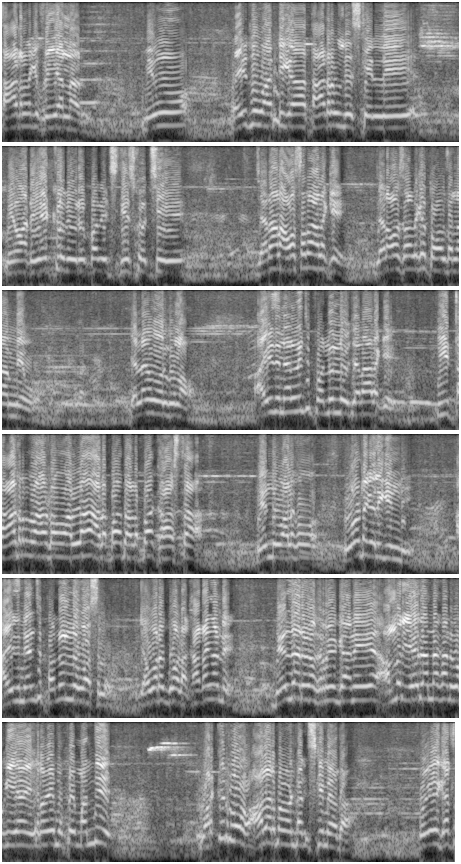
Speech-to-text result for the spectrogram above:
తాటలకి ఫ్రీ అన్నారు. మేము రైతు వాటిగా తాటలు తీసుకెళ్ళి మేము వాటి రేట్లు వెయ్యి రూపాయలు ఇచ్చి తీసుకొచ్చి జనాల అవసరాలకే జన అవసరాలకే తోలుతున్నాం మేము. ఎల్లగా తోలుతున్నాం. ఐదు నెలల నుంచి పన్నులు జనాలకి. ఈ తాటలు రావడం వల్ల అడపా దడపా కాస్త రెండు వాళ్ళకు ఊట కలిగింది. ఐదు నుంచి పన్నులు లేవు అసలు ఎవరికి కూడా. కడగండి బేల్దారి ఒకరికి కానీ అందరూ ఏదన్నా కానీ ఒక ఇరవై ముప్పై మంది వర్కర్లు ఆధారపడి ఉంటారు ఇసుక మీద. గత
